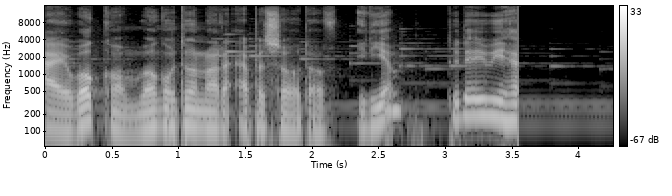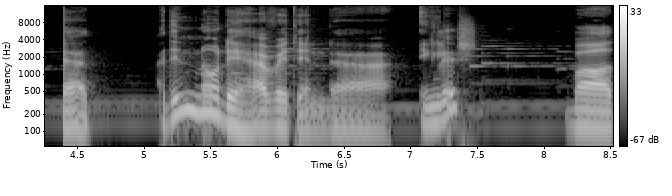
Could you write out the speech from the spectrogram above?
Hi, welcome. Welcome to another episode of Idiom. Today we have that I didn't know they have it in uh, English, but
